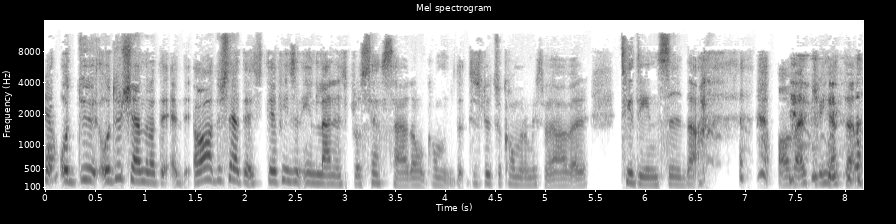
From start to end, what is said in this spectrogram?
och, och, du, och du känner att det, ja, du säger att det, det finns en inlärningsprocess här. De kom, till slut så kommer de liksom över till din sida av verkligheten.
